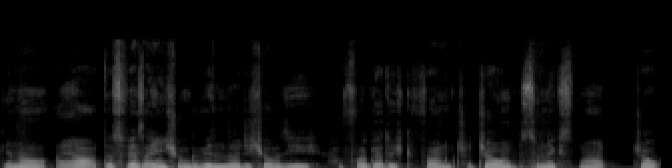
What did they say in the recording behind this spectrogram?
genau, ja, das wäre es eigentlich schon gewesen, Leute. Ich hoffe, die Folge hat euch gefallen. Ciao, ciao und bis zum nächsten Mal. Ciao.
